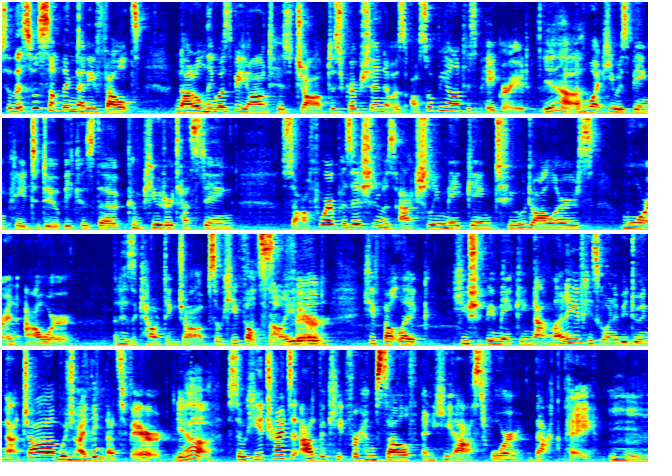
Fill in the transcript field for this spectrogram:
So this was something that he felt not only was beyond his job description, it was also beyond his pay grade Yeah. and what he was being paid to do because the computer testing software position was actually making two dollars more an hour than his accounting job. So he felt That's slighted. He felt like he should be making that money if he's going to be doing that job, which Mm-hmm. I think that's fair. Yeah. So he tried to advocate for himself and he asked for back pay. Mm-hmm.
